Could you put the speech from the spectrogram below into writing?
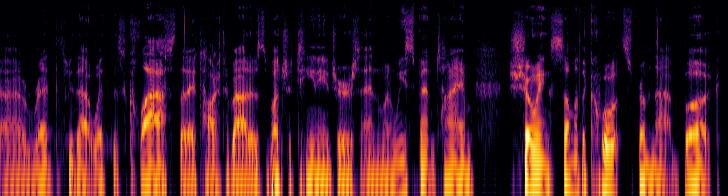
uh, read through that with this class that I talked about, it was a bunch of teenagers. And when we spent time showing some of the quotes from that book,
